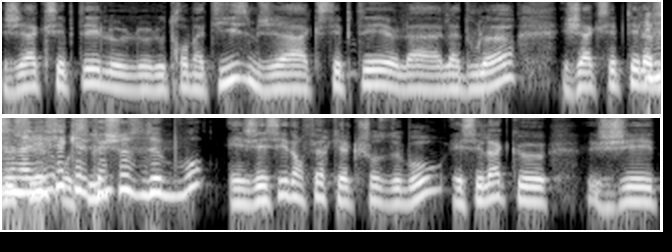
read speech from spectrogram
j'ai accepté le, le, traumatisme, j'ai accepté la, la douleur, j'ai accepté la. Et vous en avez fait quelque chose de beau? Et j'ai essayé d'en faire quelque chose de beau. Et c'est là que j'ai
